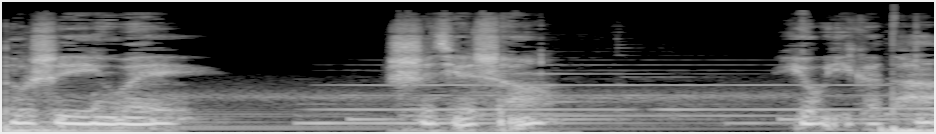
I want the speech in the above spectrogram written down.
都是因为世界上有一个他。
